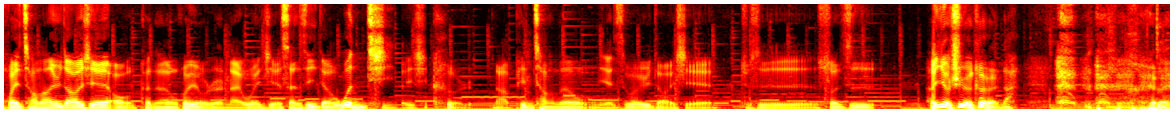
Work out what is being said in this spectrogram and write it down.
会常常遇到一些哦，可能会有人来问一些三 C 的问题的一些客人。那平常呢，我们也是会遇到一些就是算是很有趣的客人呐。对，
